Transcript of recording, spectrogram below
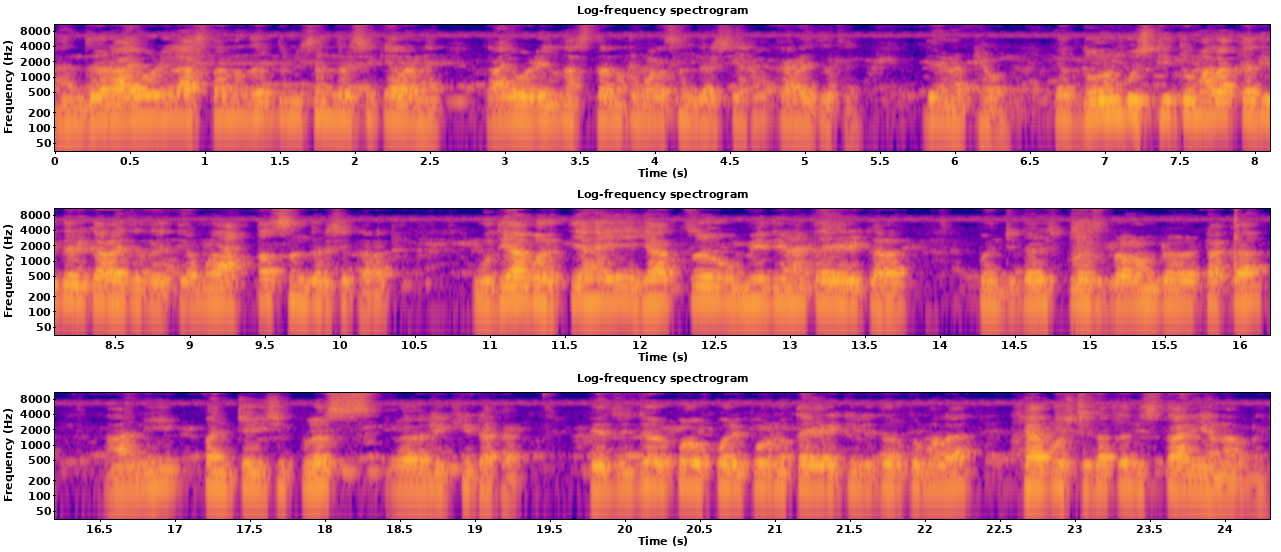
आणि जर आई वडील असताना जर तुम्ही संघर्ष केला नाही तर आई वडील नसताना तुम्हाला संघर्ष हा करायचाच आहे. देण्यात ठेवा. या दोन गोष्टी तुम्हाला कधीतरी करायच्याच आहे त्यामुळे आत्ताच संघर्ष करा. उद्या भरती आहे ह्याच उमेदीने तयारी करा. पंचेचाळीस प्लस ग्राउंड टाका आणि पंच्याऐंशी प्लस लिखी टाका. ह्याची जर प परिपूर्ण तयारी केली तर तुम्हाला ह्या गोष्टीचा कधी स्थान येणार नाही.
